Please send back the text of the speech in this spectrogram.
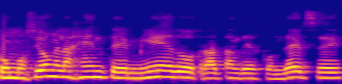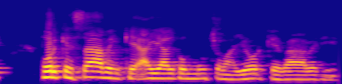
conmoción en la gente, miedo, tratan de esconderse, porque saben que hay algo mucho mayor que va a venir.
